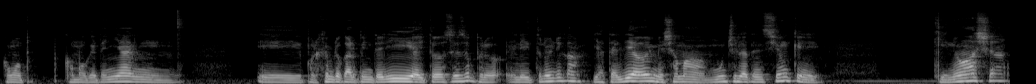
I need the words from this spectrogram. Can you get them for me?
como, como que tenían, eh, por ejemplo, carpintería y todo eso, pero electrónica, y hasta el día de hoy me llama mucho la atención que, que no haya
